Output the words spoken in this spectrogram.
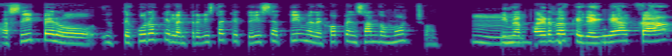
así, pero te juro que la entrevista que te hice a ti me dejó pensando mucho. Y me mm. acuerdo que llegué acá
